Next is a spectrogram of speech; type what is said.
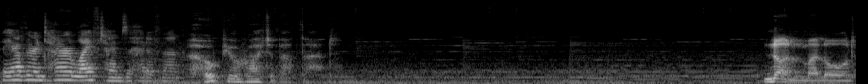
They have their entire lifetimes ahead of them. I hope you're right about that. None, my lord.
